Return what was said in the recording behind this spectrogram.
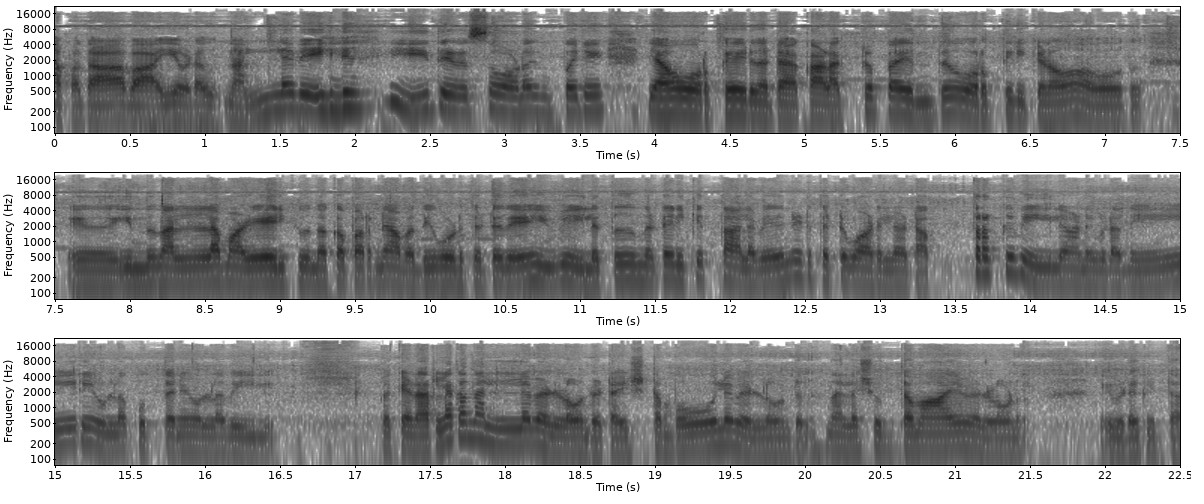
അപ്പോൾ അതാ വായി അവിടെ നല്ല വെയിൽ ഈ ദിവസമാണ് ഇപ്പം ഞാൻ ഓർക്കായിരുന്നു കേട്ടോ കളക്ടർ ഇപ്പോൾ എന്ത് ഓർത്തിരിക്കണോ ആവോ ഇന്ന് നല്ല മഴയായിരിക്കും എന്നൊക്കെ പറഞ്ഞ് അവധി കൊടുത്തിട്ട് ഇതേ ഈ വെയിലത്ത് നിന്നിട്ട് എനിക്ക് തലവേദന എടുത്തിട്ട് പാടില്ല കേട്ടോ. അത്രയ്ക്ക് വെയിലാണ് ഇവിടെ നേരെയുള്ള കുത്തനെയുള്ള വെയിൽ ഇപ്പോൾ കിണറിലൊക്കെ നല്ല വെള്ളമുണ്ട് കേട്ടോ ഇഷ്ടംപോലെ വെള്ളമുണ്ട്. നല്ല ശുദ്ധമായ വെള്ളമാണ് ഇവിടെ കിട്ടുക.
